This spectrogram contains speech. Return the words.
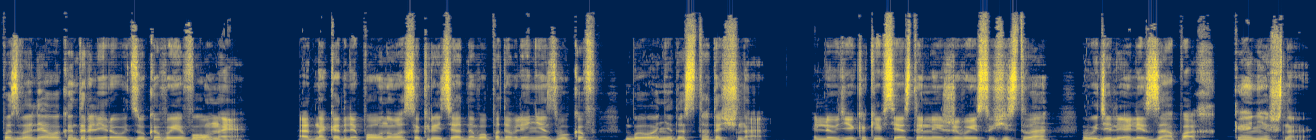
позволяла контролировать звуковые волны. Однако для полного сокрытия одного подавления звуков было недостаточно. Люди, как и все остальные живые существа, выделяли запах. Конечно,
